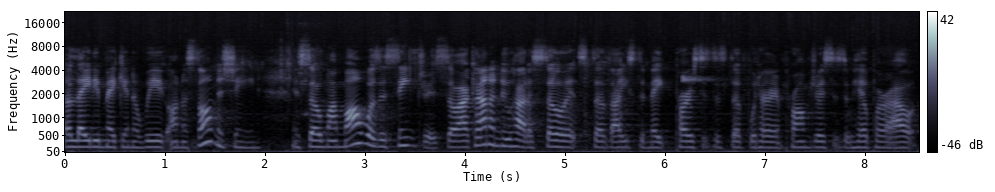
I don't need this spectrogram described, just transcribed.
a lady making a wig on a sewing machine, and so my mom was a seamstress, so I kind of knew how to sew it stuff. I used to make purses and stuff with her and prom dresses to help her out.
